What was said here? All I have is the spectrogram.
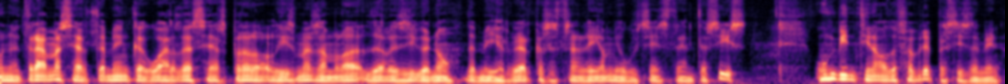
Una trama certament que guarda certs paral·lelismes amb la de Les Huguenots de Meyerbeer, que s'estrenaria el 1836, un 29 de febrer, precisament.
